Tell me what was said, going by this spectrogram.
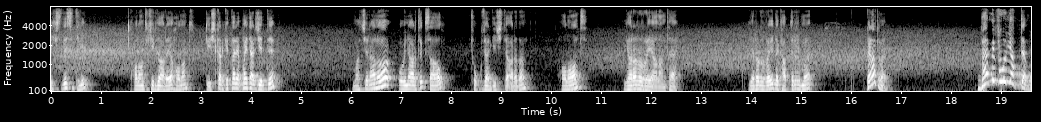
ikisi de City'li. Haaland girdi araya. Haaland değişik hareketler yapmayı tercih etti. Mascherano oyunu artık sağ ol. Çok güzel geçti aradan. Haaland yarar orayı Haaland he. Yarar orayı da kaptırır mı? Penaltı mı? Ben mi foul yaptım?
